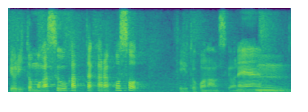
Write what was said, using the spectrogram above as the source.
う頼朝がすごかったからこそっていうところなんですよね、うん。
